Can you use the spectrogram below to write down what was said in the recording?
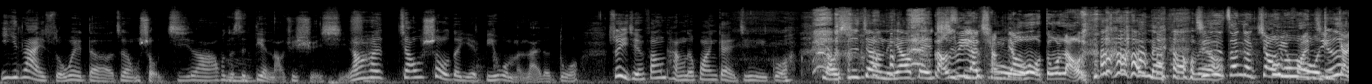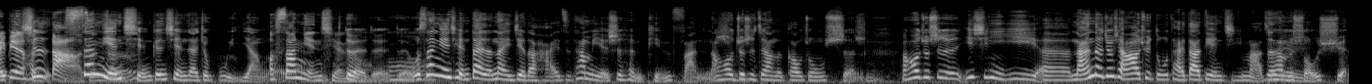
依赖所谓的这种手机啦，或者是电脑去学习，嗯、然后他教授的也比我们来的多。所以以前方糖的话，应该也经历过，老师叫你要被，老师要强调我有多老。没有，没有，其实真的教育环境改变很大。三年前跟现在就不一样了。哦，三年前，对对对，我三年前带的那一届的孩子，他们也是很平凡，然后就是这样的高中生，然后就是一心一意，呃，男的就想要去读台大电机嘛，这是他们首选。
